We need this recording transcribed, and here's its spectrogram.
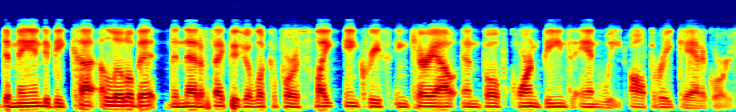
demand to be cut a little bit. The net effect is you're looking for a slight increase in carryout in both corn, beans, and wheat, all three categories.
